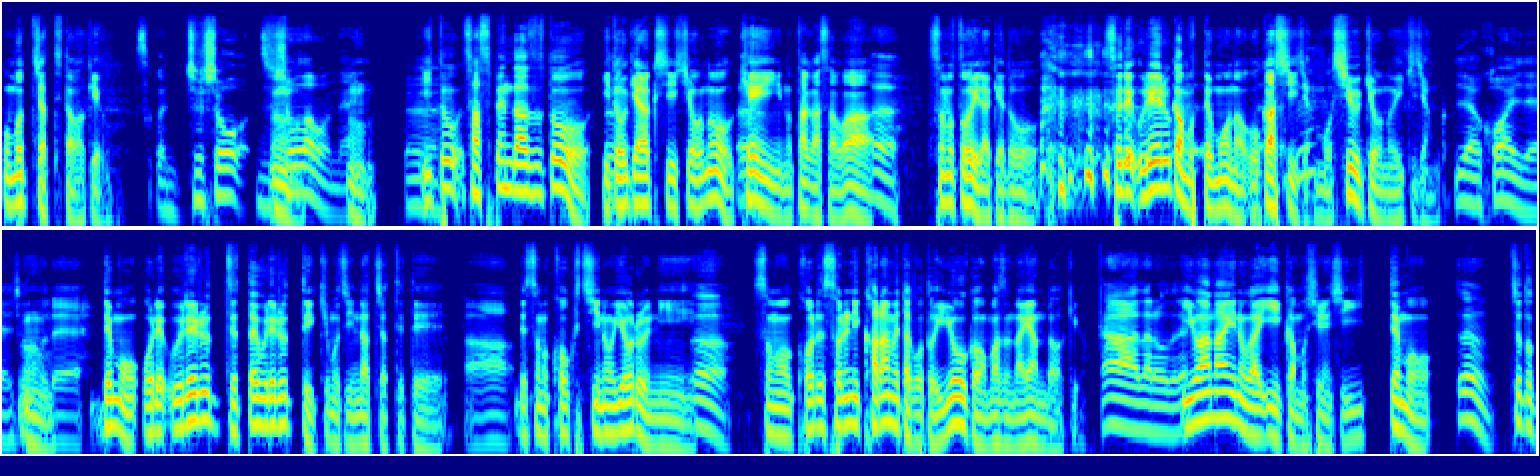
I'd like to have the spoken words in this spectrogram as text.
思っちゃってたわけよ、そっか受賞受賞だもんね、うん。うん伊藤サスペンダーズと伊藤ギャラクシー賞の権威の高さはその通りだけど それ売れるかもって思うのはおかしいじゃん。もう宗教の域じゃんか。うんいや怖いねちょっとね、でも俺売れる絶対売れるっていう気持ちになっちゃっててあでその告知の夜に、ーうん。そのこれそれに絡めたことを言おうかをまず悩んだわけよ。あーなるほどね。言わないのがいいかもしれんし言ってもうん。ちょっと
